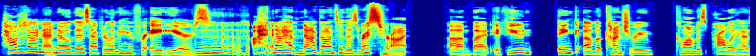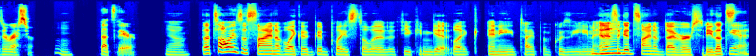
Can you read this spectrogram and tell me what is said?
how did I not know this after living here for eight years? I, and I have not gone to this restaurant. Um, but if you think of a country, Columbus probably has a restaurant Hmm. that's there. yeah. That's always a sign of like a good place to live if you can get like any type of cuisine. And it's a Mhm. good sign of diversity. That's Yeah.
